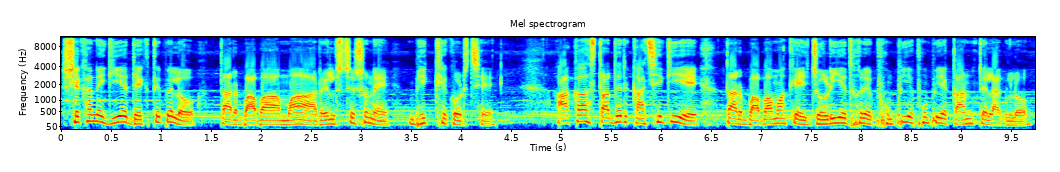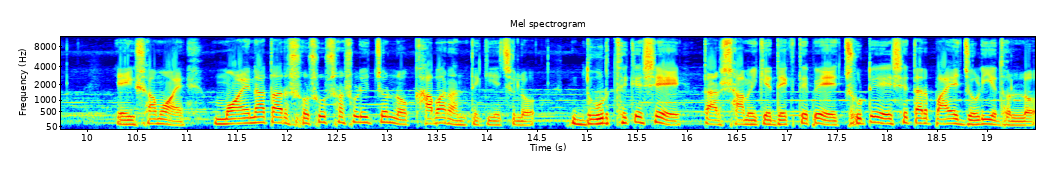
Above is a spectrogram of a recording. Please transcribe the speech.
সেখানে গিয়ে দেখতে পেল, তার বাবা মা রেল স্টেশনে ভিক্ষে করছে। আকাশ তাদের কাছে গিয়ে তার বাবা মাকে জড়িয়ে ধরে ফুঁপিয়ে ফুঁপিয়ে কাঁদতে লাগল। এই সময় ময়না তার শ্বশুর শাশুড়ির জন্য খাবার আনতে গিয়েছিল। দূর থেকে সে তার স্বামীকে দেখতে পেয়ে ছুটে এসে তার পায়ে জড়িয়ে ধরল।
